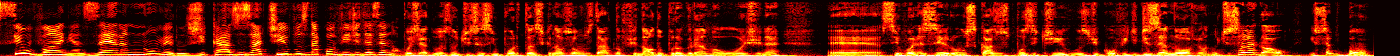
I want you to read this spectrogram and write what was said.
Silvânia zera números de casos ativos da Covid-19. Pois é, duas notícias importantes que nós vamos dar no final do programa hoje, né? É, Silvânia zerou os casos positivos de Covid-19. É uma notícia legal. Isso é bom.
